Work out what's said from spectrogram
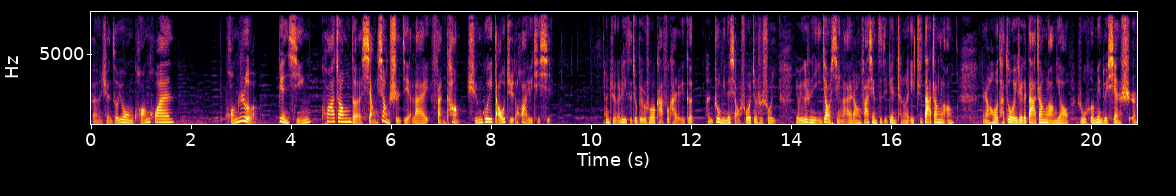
嗯，选择用狂欢、狂热、变形、夸张的想象世界来反抗循规蹈矩的话语体系。那举个例子，就比如说卡夫卡有一个很著名的小说，就是说有一个人一觉醒来，然后发现自己变成了一只大蟑螂，然后他作为这个大蟑螂要如何面对现实？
